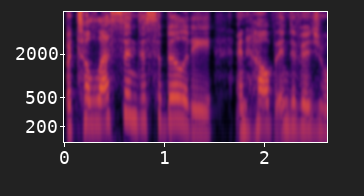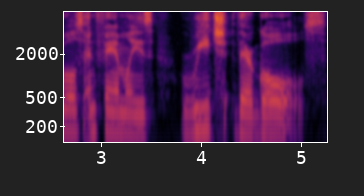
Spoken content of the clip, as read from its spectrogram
but to lessen disability and help individuals and families reach their goals.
